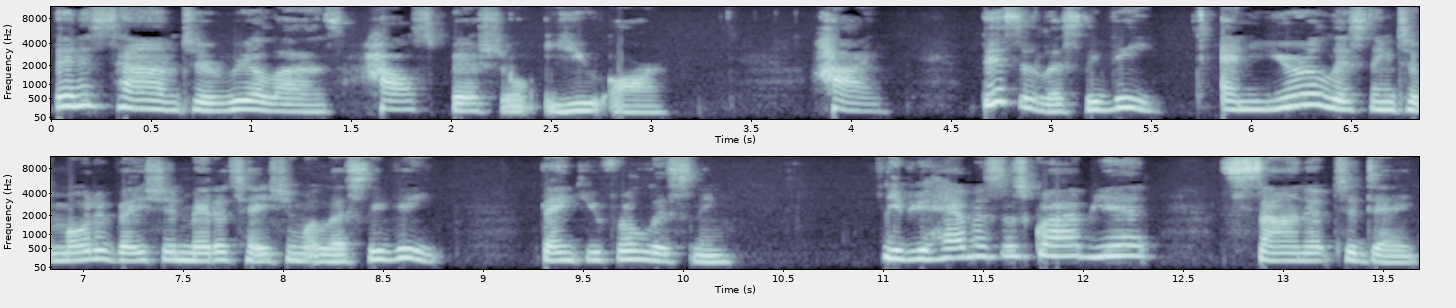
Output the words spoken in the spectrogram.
Then it's time to realize how special you are. Hi, this is Leslie V, and you're listening to Motivation Meditation with Leslie V. Thank you for listening. If you haven't subscribed yet, sign up today.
